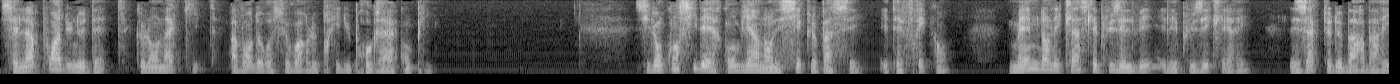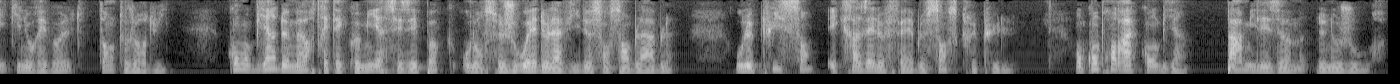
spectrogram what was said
C'est l'appoint d'une dette que l'on acquitte avant de recevoir le prix du progrès accompli. Si l'on considère combien dans les siècles passés étaient fréquents, même dans les classes les plus élevées et les plus éclairées, les actes de barbarie qui nous révoltent tant aujourd'hui, combien de meurtres étaient commis à ces époques où l'on se jouait de la vie de son semblable, où le puissant écrasait le faible sans scrupule, on comprendra combien, parmi les hommes de nos jours,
